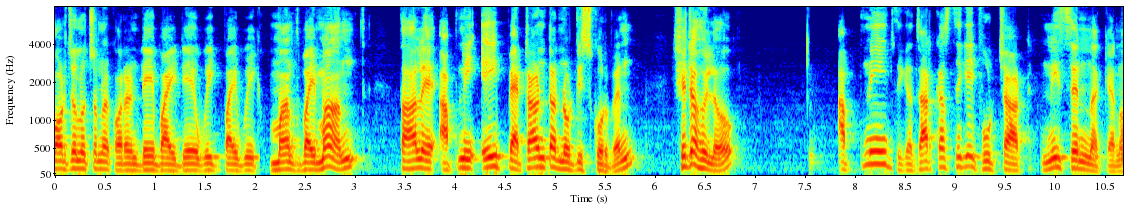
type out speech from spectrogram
পর্যালোচনা করেন day by day week by week month by month তাহলে আপনি এই প্যাটার্নটা নোটিস করবেন। সেটা হলো, আপনি যার কাছ থেকেই ফুড চার্ট নিছেন না কেন,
